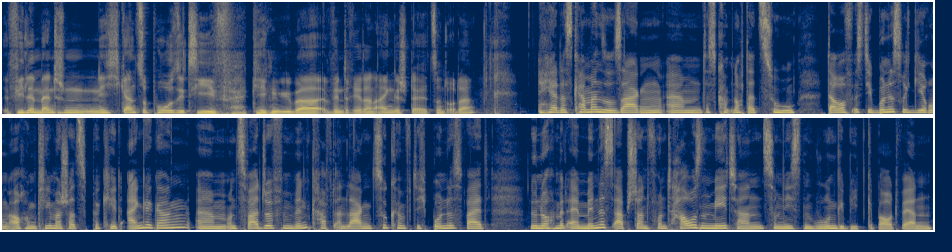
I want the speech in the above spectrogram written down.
viele Menschen nicht ganz so positiv gegenüber Windrädern eingestellt sind, oder? Ja, das kann man so sagen. Ähm, das kommt noch dazu. Darauf ist die Bundesregierung auch im Klimaschutzpaket eingegangen. Ähm, und zwar dürfen Windkraftanlagen zukünftig bundesweit nur noch mit einem Mindestabstand von 1000 Metern zum nächsten Wohngebiet gebaut werden.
